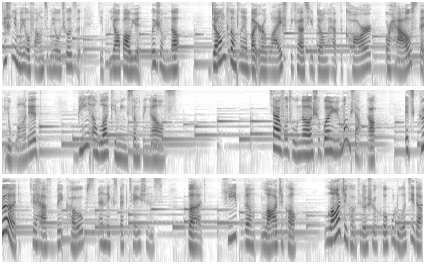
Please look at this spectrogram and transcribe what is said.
即使你没有房子，没有车子，也不要抱怨。为什么呢？Don't complain about your life because you don't have the car or house that you wanted. Being unlucky means something else. 下幅图呢是关于梦想的。It's good to have big hopes and expectations, but keep them logical. Logical 指的是合乎逻辑的。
